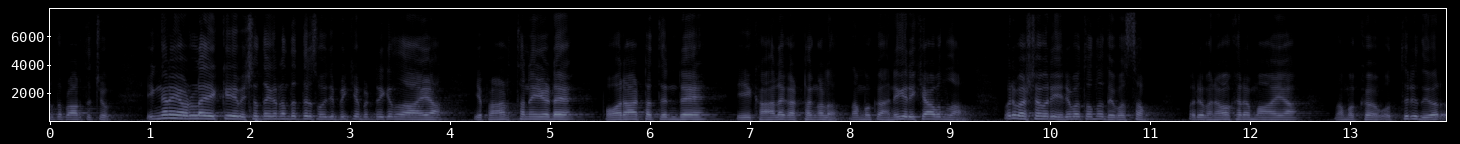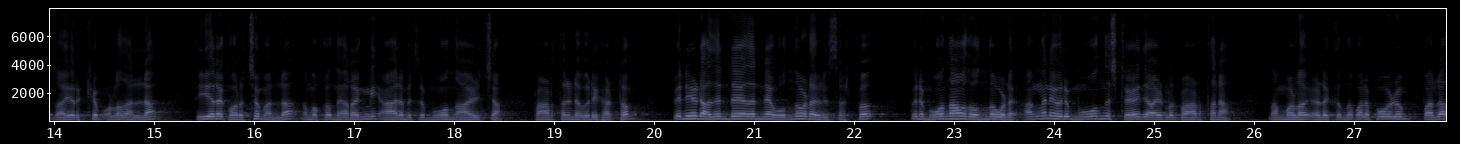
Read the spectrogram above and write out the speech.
എടുത്ത് പ്രാർത്ഥിച്ചു. ഇങ്ങനെയുള്ളയൊക്കെ വിശുദ്ധ ഗ്രന്ഥത്തിൽ സൂചിപ്പിക്കപ്പെട്ടിരിക്കുന്നതായ ഈ പ്രാർത്ഥനയുടെ പോരാട്ടത്തിന്റെ ഈ കാലഘട്ടങ്ങൾ നമുക്ക് അനുകരിക്കാവുന്നതാണ്. ഒരു പക്ഷേ ഒരു ഇരുപത്തൊന്ന് ദിവസം ഒരു മനോഹരമായ നമുക്ക് ഒത്തിരി ദീർ ദൈർഘ്യം ഉള്ളതല്ല തീരെ കുറച്ചുമല്ല. നമുക്കൊന്ന് ഇറങ്ങി ആരംഭിച്ചിട്ട് മൂന്നാഴ്ച പ്രാർത്ഥനയുടെ ഒരു ഘട്ടം പിന്നീട് അതിന്റെ തന്നെ ഒന്നുകൂടെ ഒരു സെഷ്പ് പിന്നെ മൂന്നാമത് ഒന്നുകൂടെ. അങ്ങനെ ഒരു മൂന്ന് സ്റ്റേജ് ആയിട്ടുള്ള പ്രാർത്ഥന നമ്മൾ എടുക്കുന്നത് പലപ്പോഴും പല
